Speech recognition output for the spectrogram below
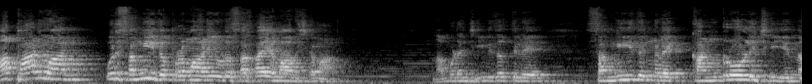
ആ പാടുവാൻ ഒരു സംഗീത പ്രമാണിയുടെ സഹായം ആവശ്യമാണ്. നമ്മുടെ ജീവിതത്തിലെ സംഗീതങ്ങളെ കൺട്രോൾ ചെയ്യുന്ന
